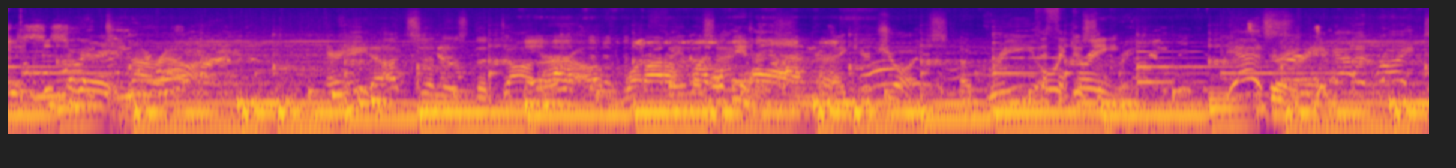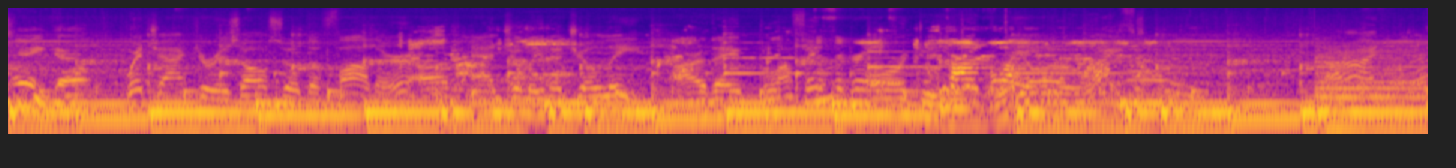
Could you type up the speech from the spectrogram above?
Dis- Disagree. Not Ralph. There Kate. Hudson is the daughter Hudson of the what famous actor? actress? Make your choice. Agree or Disagree. disagree? Yes, Disagree. you got it right. There you go. Which actor is also the father of Angelina Jolie? Are they bluffing Disagree. or do they? You're right. All right,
